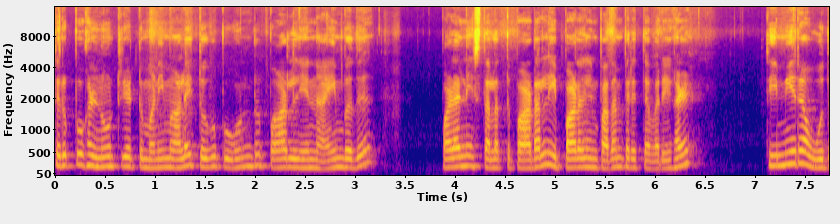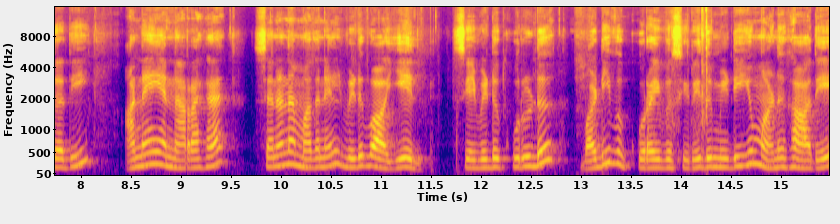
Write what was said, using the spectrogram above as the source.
திருப்புகழ் நூற்றி எட்டு மணிமாலை தொகுப்பு ஒன்று பாடல் எண் ஐம்பது பழனி ஸ்தலத்து பாடல். இப்பாடலின் பதம் பிரித்த வரிகள் திமிர உததி அநேய நரக செனன மதனில் விடுவாயேல் செவிடு குருடு வடிவு குறைவு சிறிதுமிடியும் அணுகாதே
